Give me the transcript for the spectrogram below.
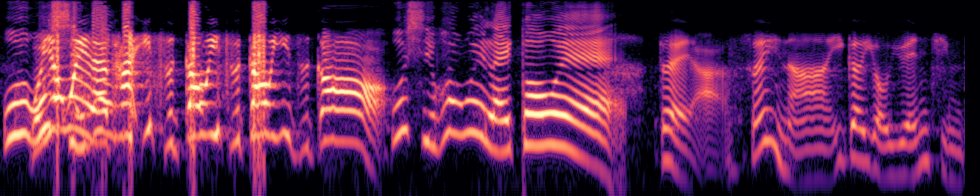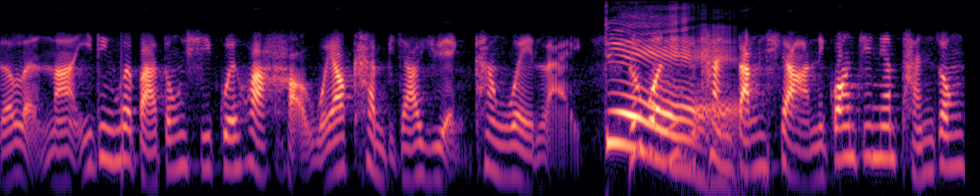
我我要为了它一直高、一直高、一直高。我喜欢未来高，哎。对啊，所以呢，一个有远景的人呢，一定会把东西规划好。我要看比较远，看未来。对，如果你只看当下，你光今天盘中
